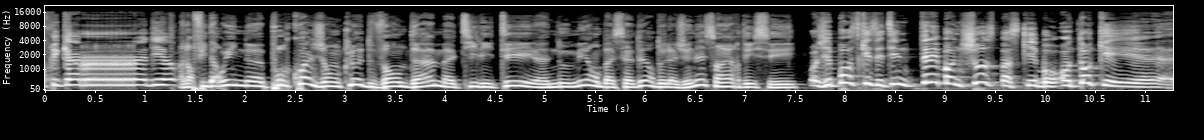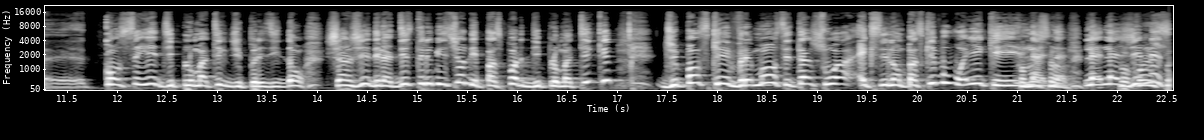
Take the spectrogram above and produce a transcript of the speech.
Africa Radio. Alors Phil Darwin, pourquoi Jean-Claude Van Damme a-t-il été euh, nommé ambassadeur de la jeunesse en RDC Bon, je pense que c'est une très bonne chose parce que, bon, en tant que euh, conseiller diplomatique du président chargé de la distribution des passeports diplomatiques, je pense que vraiment c'est un choix excellent parce que vous voyez que Comment la, ça? la- la- la Pourquoi un jeunesse.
